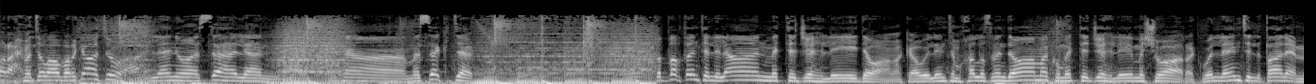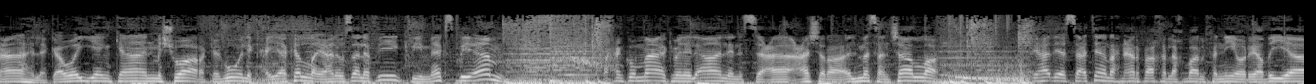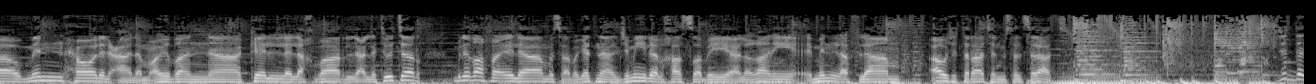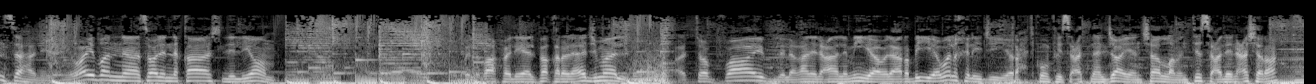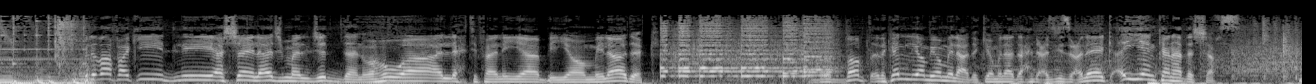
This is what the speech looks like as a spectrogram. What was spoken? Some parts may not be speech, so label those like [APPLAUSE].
ورحمة الله وبركاته. أهلا وسهلا. مسكتك. بالضبط أنت اللي الآن متجه لدوامك أو اللي أنت مخلص من دوامك ومتجه لمشوارك ولا أنت اللي طالع مع أهلك أو ايا كان مشوارك. أقول لك حياك الله يا أهلا وسهلا فيك في Mix PM. راح نكون معك من الآن لين الساعة 10 المساء إن شاء الله. في هذه الساعتين راح نعرف آخر الأخبار الفنية والرياضية من حول العالم. وأيضا كل الأخبار اللي على تويتر بالإضافة إلى مسابقتنا الجميلة الخاصة بالأغاني من الأفلام أو تترات المسلسلات. جدا سهل يعني. وأيضا سؤال النقاش لليوم. بالإضافة للفقرة الأجمل ال top five للأغاني العالمية والعربية والخليجية راح تكون في ساعتنا الجاية إن شاء الله من 9 لين 10 بالإضافة أكيد للشيء الأجمل جدا وهو الاحتفالية بيوم ميلادك. بالضبط إذا كان اليوم يوم ميلادك يوم ميلاد أحد عزيز عليك أيا كان هذا الشخص.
